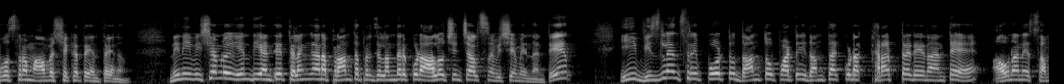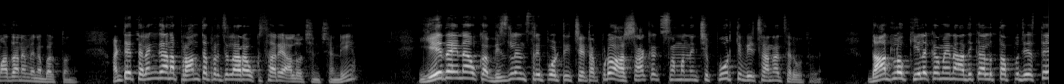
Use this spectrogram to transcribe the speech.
అవసరం ఆవశ్యకత ఎంతైనా. నేను ఈ విషయంలో ఏంది అంటే తెలంగాణ ప్రాంత ప్రజలందరూ కూడా ఆలోచించాల్సిన విషయం ఏంటంటే ఈ విజిలెన్స్ రిపోర్ట్ దాంతోపాటు ఇదంతా కూడా కరప్టెడేనా అంటే అవుననే సమాధానం వినబడుతుంది. అంటే తెలంగాణ ప్రాంత ప్రజలారా ఒకసారి ఆలోచించండి. ఏదైనా ఒక విజిలెన్స్ రిపోర్ట్ ఇచ్చేటప్పుడు ఆ శాఖకు సంబంధించి పూర్తి విచారణ జరుగుతుంది. దాంట్లో కీలకమైన అధికారులు తప్పు చేస్తే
